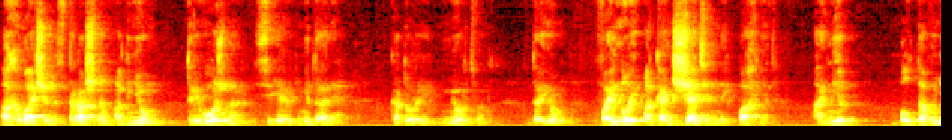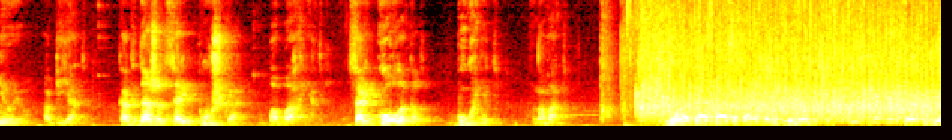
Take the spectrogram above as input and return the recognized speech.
охвачены страшным огнем. Тревожно сияют медали, которые мертвым даем. Войной окончательной пахнет, а мир болтовнею объят. Когда же царь пушка бабахнет, царь колокол бухнет в набат. Юра, ты остался поехали. Всех тебе.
